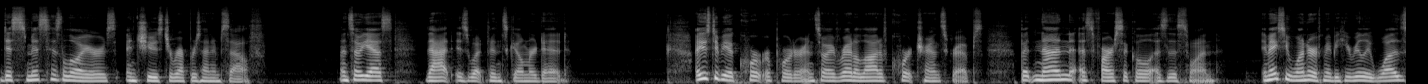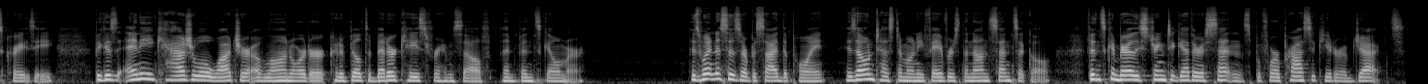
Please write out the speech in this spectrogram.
dismiss his lawyers and choose to represent himself. And so, yes, that is what Vince Gilmer did. I used to be a court reporter, and so I've read a lot of court transcripts, but none as farcical as this one. It makes you wonder if maybe he really was crazy, because any casual watcher of Law and Order could have built a better case for himself than Vince Gilmer. His witnesses are beside the point. His own testimony favors the nonsensical. Vince can barely string together a sentence before a prosecutor objects.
